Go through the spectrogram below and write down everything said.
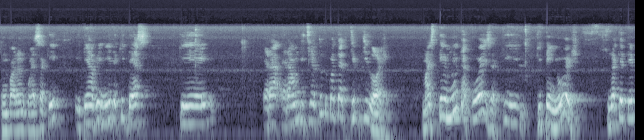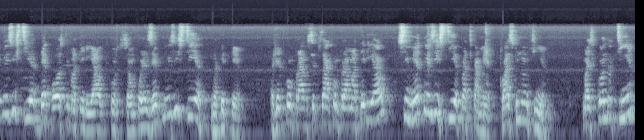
comparando com essa aqui, e tem a avenida que desce, que era, era onde tinha tudo quanto é tipo de loja. Mas tem muita coisa que, que tem hoje, naquele tempo não existia depósito de material de construção, por exemplo, não existia naquele tempo. A gente comprava, você precisava comprar material, cimento não existia praticamente, quase que não tinha. Mas quando tinha,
